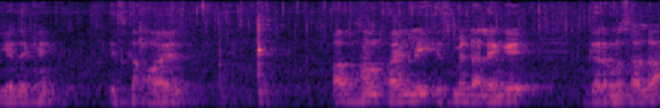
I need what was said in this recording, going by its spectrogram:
ये देखें, इसका ऑयल अब हम फाइनली इसमें डालेंगे गरम मसाला।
